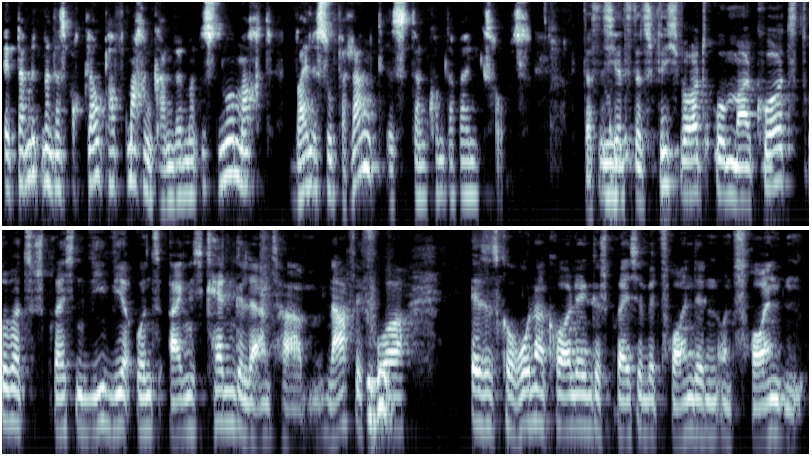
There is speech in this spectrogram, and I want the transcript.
äh, damit man das auch glaubhaft machen kann. Wenn man es nur macht, weil es so verlangt ist, dann kommt dabei nichts raus. Das ist jetzt das Stichwort, um mal kurz drüber zu sprechen, wie wir uns eigentlich kennengelernt haben. Nach wie mhm. vor ist es Corona-Calling, Gespräche mit Freundinnen und Freunden.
